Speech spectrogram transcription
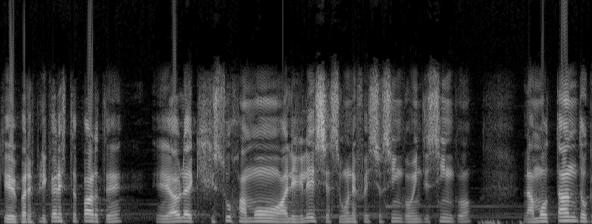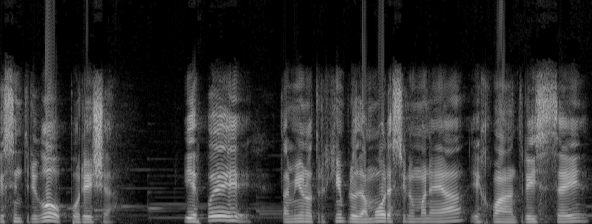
que para explicar esta parte, eh, habla de que Jesús amó a la iglesia, según Efesios 5.25, la amó tanto que se entregó por ella. Y después también otro ejemplo de amor hacia la humanidad es Juan 3.16,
